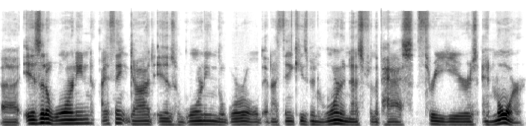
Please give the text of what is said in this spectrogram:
Uh, is it a warning? I think God is warning the world, and I think He's been warning us for the past three years and more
